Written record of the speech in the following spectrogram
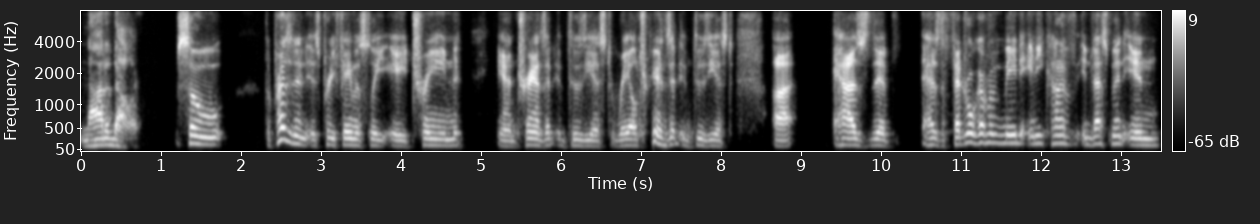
not a dollar. So the president is pretty famously a train and transit enthusiast, rail transit enthusiast. Uh, has the has the federal government made any kind of investment in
